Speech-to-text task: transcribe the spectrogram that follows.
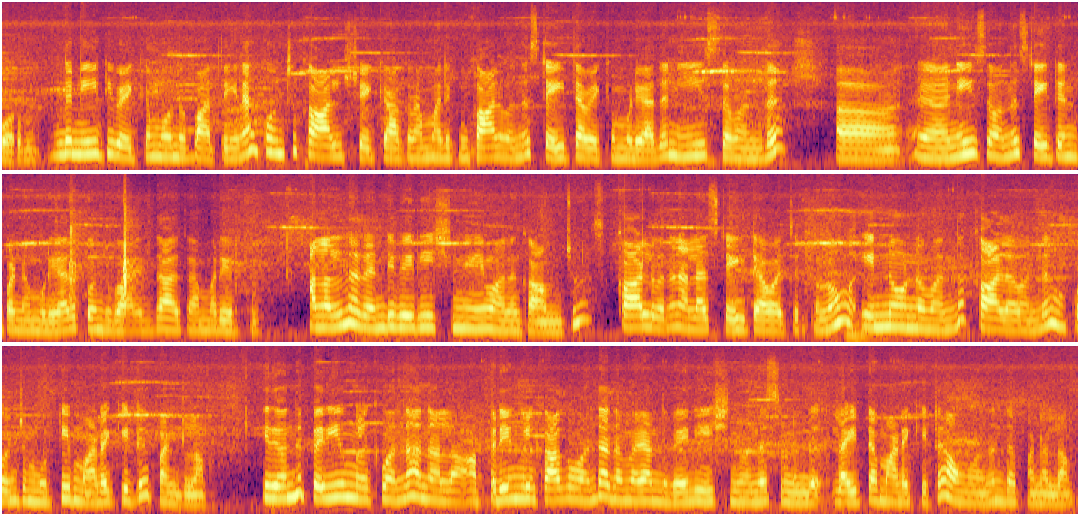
போகிறோம் இந்த நீட்டி வைக்கும் போது பார்த்தீங்கன்னா கொஞ்சம் கால் ஷேக் ஆகிற மாதிரி இருக்கும். கால் வந்து ஸ்ட்ரைட்டாக வைக்க முடியாது. நீஸை வந்து நீஸை வந்து ஸ்ட்ரைட்டன் பண்ண முடியாது. கொஞ்சம் இதாக ஆகிற மாதிரி இருக்கும். அதனால நான் ரெண்டு வேரியேஷனையும் வந்து காமிச்சோம். கால் வந்து நல்லா ஸ்ட்ரைட்டாக வச்சுருக்கணும். இன்னொன்று வந்து காலை வந்து கொஞ்சம் முட்டி மடக்கிட்டு பண்ணலாம். இது வந்து பெரியவங்களுக்கு வந்து நல்லா பெரியவங்களுக்காக வந்து அந்த மாதிரி அந்த வேரியேஷன் வந்து சொன்னது லைட்டாக மடக்கிட்டு அவங்க வந்து இதை பண்ணலாம்.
